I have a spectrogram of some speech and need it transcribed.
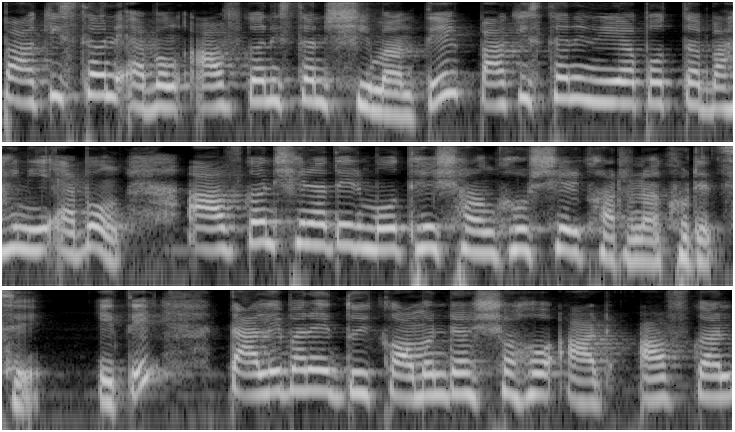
পাকিস্তান এবং আফগানিস্তান সীমান্তে পাকিস্তানি নিরাপত্তা বাহিনী এবং আফগান সেনাদের মধ্যে সংঘর্ষের ঘটনা ঘটেছে। এতে তালেবানের দুই কমান্ডার সহ আট আফগান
